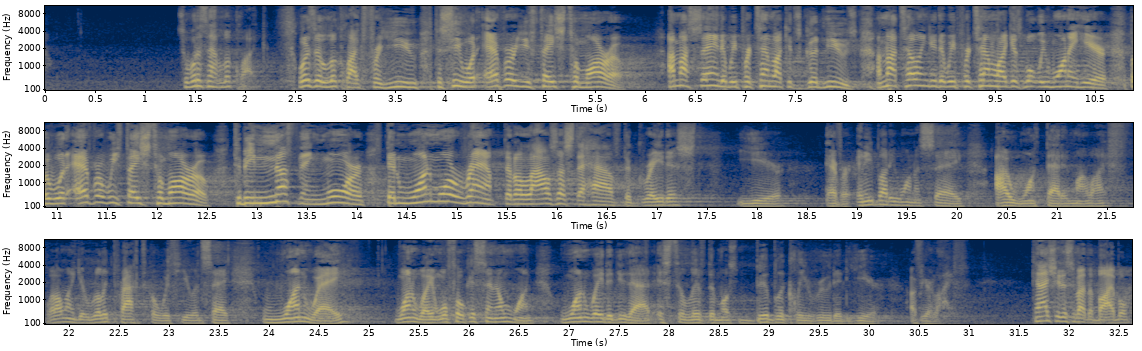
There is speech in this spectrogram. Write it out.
So, what does that look like? What does it look like for you to see whatever you face tomorrow? I'm not saying that we pretend like it's good news. I'm not telling you that we pretend like it's what we want to hear. But whatever we face tomorrow, to be nothing more than one more ramp that allows us to have the greatest year ever. Anybody want to say, I want that in my life? Well, I want to get really practical with you and say, one way, one way, and we'll focus in on one, one way to do that is to live the most biblically rooted year of your life. Can I ask you this about the Bible?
